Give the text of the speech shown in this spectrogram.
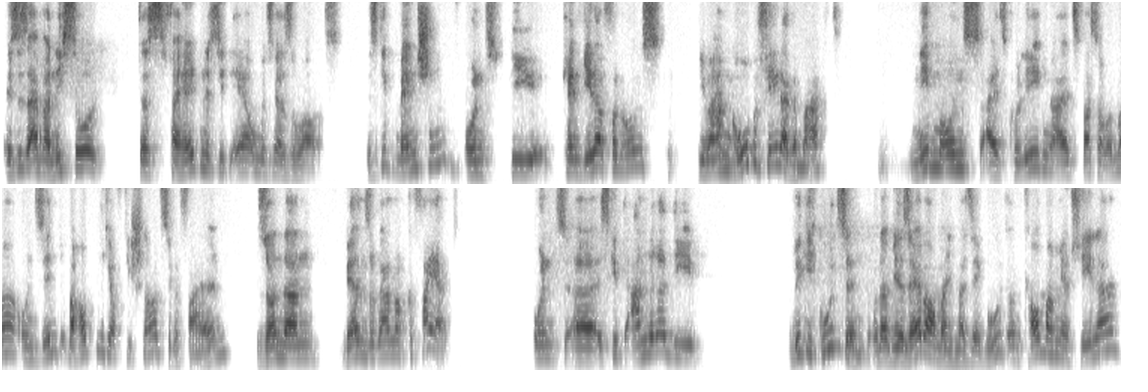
Es ist einfach nicht so. Das Verhältnis sieht eher ungefähr so aus. Es gibt Menschen und die kennt jeder von uns, die haben grobe Fehler gemacht, neben uns als Kollegen, als was auch immer und sind überhaupt nicht auf die Schnauze gefallen, sondern werden sogar noch gefeiert. Und äh, es gibt andere, die wirklich gut sind oder wir selber auch manchmal sehr gut und kaum machen wir einen Fehler,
